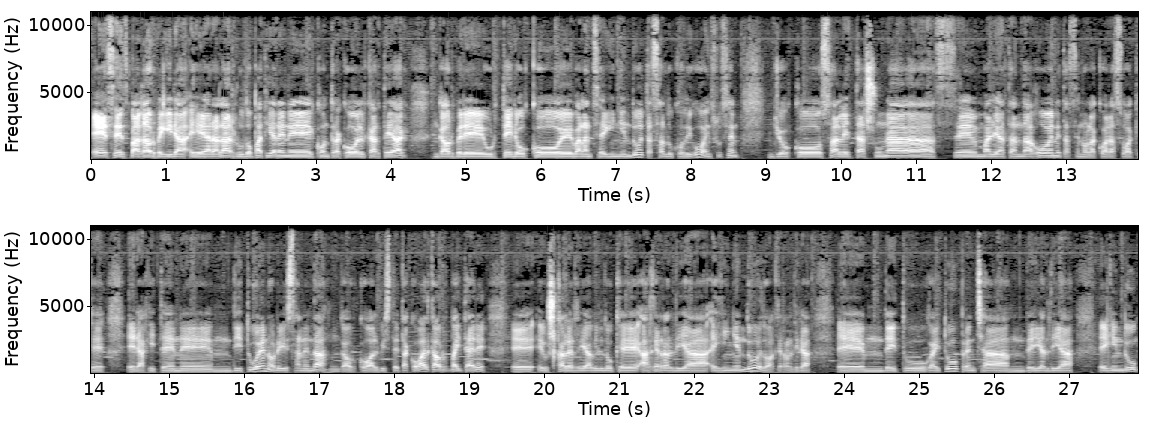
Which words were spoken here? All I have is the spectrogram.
Ez, ez, ba, gaur begira, e, aralar, ludopatiaren e, kontrako elkarteak, gaur bere urteroko e, balantzea eginen du, eta salduko digu, hain zuzen, joko zaletasuna ze mailatan dagoen, eta zen olako arazoak e, eragiten e, dituen, hori izanen da, gaurko albistetako bat, gaur baita ere e, Euskal Herria bilduk e, agerraldia eginen du, edo agerraldira e, deitu gaitu, prentsa deialdia egin du,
